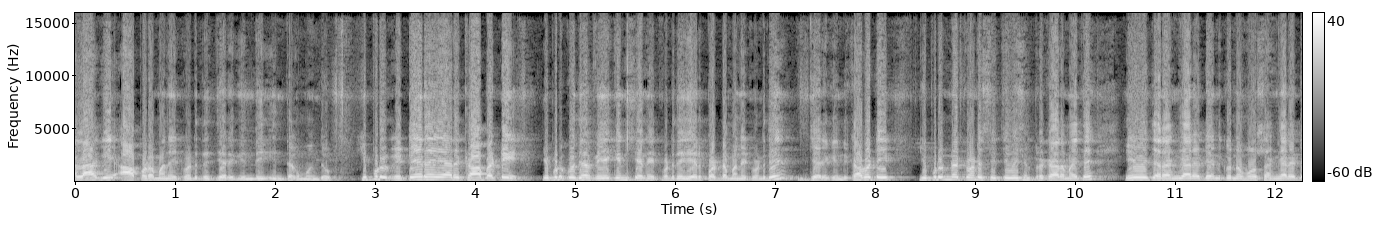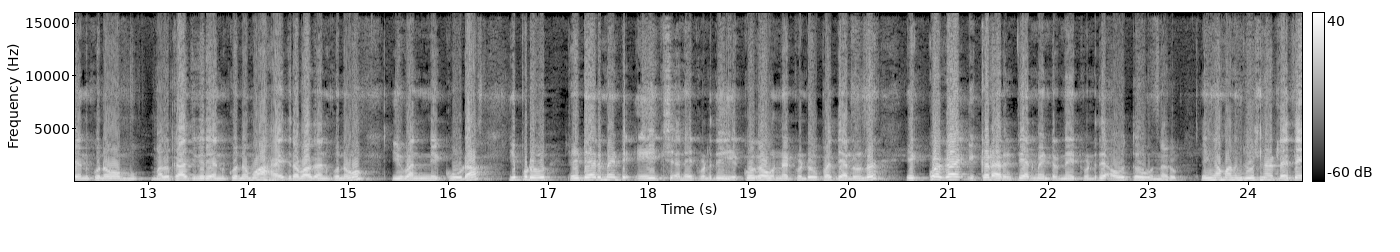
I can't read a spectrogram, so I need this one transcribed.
అలాగే ఆపడం అనేటువంటిది జరిగింది ఇంతకుముందు. ఇప్పుడు రిటైర్ అయ్యారు కాబట్టి ఇప్పుడు కొద్దిగా వేకెన్సీ అనేటువంటిది ఏర్పడడం అనేటువంటిది జరిగింది. కాబట్టి ఇప్పుడున్నటువంటి సిచ్యువేషన్ ప్రకారం అయితే ఏవైతే రంగారెడ్డి అనుకున్నామో సంగారెడ్డి అనుకున్నామో మల్కాజ్గిరి అనుకున్నామో హైదరాబాద్ అనుకున్నామో ఇవన్నీ కూడా ఇప్పుడు రిటైర్మెంట్ ఏజ్ అనేటువంటిది ఎక్కువగా ఉన్నటువంటి ఉపాధ్యాయులు ఎక్కువగా ఇక్కడ రిటైర్మెంట్ అనేటువంటిది అవుతూ ఉన్నారు. ఇంకా మనం చూసినట్లయితే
